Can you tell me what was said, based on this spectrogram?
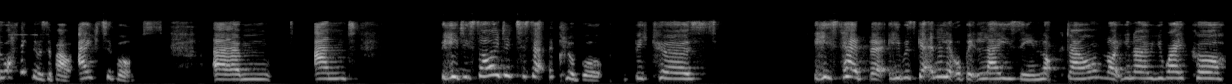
i think there was about eight of us um, and he decided to set the club up because he said that he was getting a little bit lazy in lockdown like you know you wake up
